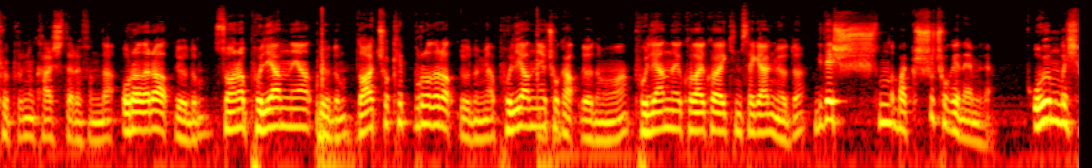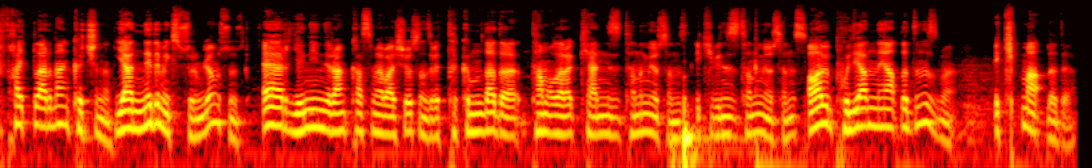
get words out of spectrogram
köprünün karşı tarafında. Oralara atlıyordum. Sonra Polyanna'ya atlıyordum. Daha çok hep buralara atlıyordum ya. Polyanna'ya çok atlıyordum ama. Polyanna'ya kolay kolay kimse gelmiyordu. Bir de şunu bak şu çok önemli oyun başı fightlardan kaçının. Yani ne demek istiyorum biliyor musunuz? Eğer yeni yeni rank kasmaya başlıyorsanız ve takımda da tam olarak kendinizi tanımıyorsanız, ekibinizi tanımıyorsanız. Abi Polyanna'ya atladınız mı? Ekip mi atladı?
